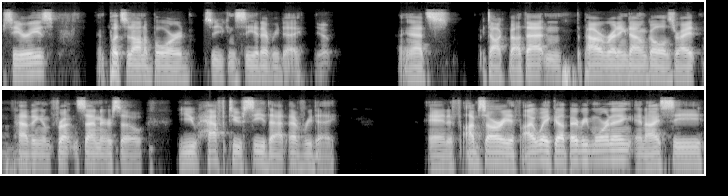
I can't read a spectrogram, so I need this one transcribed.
series and puts it on a board so you can see it every day. Yep. And that's we talked about that and the power of writing down goals, right? Mm-hmm. Having them front and center. So you have to see that every day. And if I'm sorry, if I wake up every morning and I see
